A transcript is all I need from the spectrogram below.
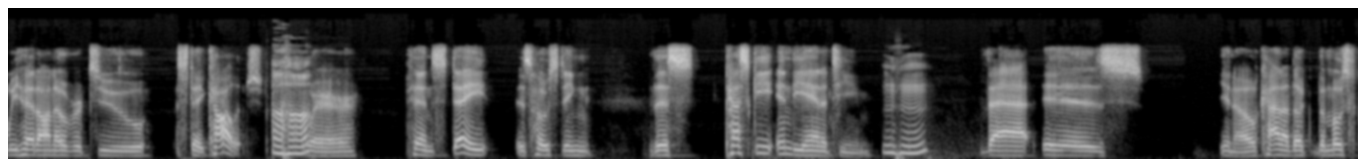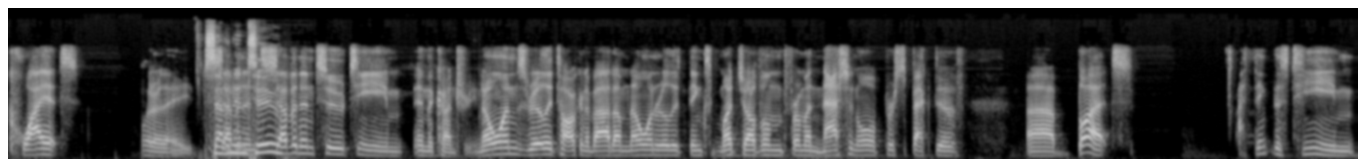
we head on over to State College, Uh huh. where Penn State is hosting this pesky Indiana team Mm-hmm. that is, you know, kind of the the most quiet. What are they? Seven and two. Seven and two team in the country. No one's really talking about them. No one really thinks much of them from a national perspective. Uh, but I think this team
